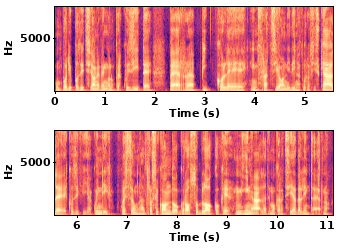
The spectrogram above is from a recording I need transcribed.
un po' di opposizione vengono perquisite per piccole infrazioni di natura fiscale e così via. Quindi questo è un altro secondo grosso blocco che mina la democrazia dall'interno.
